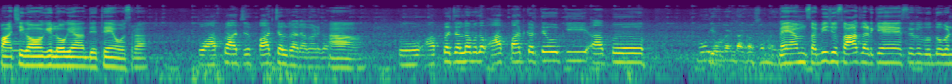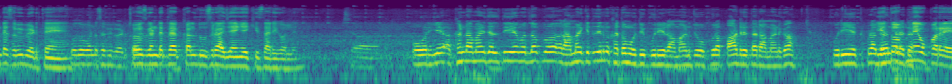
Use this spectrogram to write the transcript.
पाँच ही गाँवों के लोग यहाँ देते हैं ओसरा। तो आपका आज पाठ चल रहा है रामायण का? हाँ। तो आपका चल रहा मतलब आप पाठ करते हो कि आप दो घंटा का समय। नहीं हम सभी जो सात लड़के हैं ऐसे तो दो दो घंटे सभी बैठते हैं। दो दो घंटे सभी बैठते हो। चौबीस घंटे तक कल दूसरे आ जाएँगे इक्कीस तारीख वाले। अच्छा। और ये अखंड रामायण चलती है मतलब रामायण कितने दिन में खत्म होती है पूरी रामायण जो पूरा पाठ रहता है रामायण का? पूरी एक पूरा ये तो अपने ऊपर है।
